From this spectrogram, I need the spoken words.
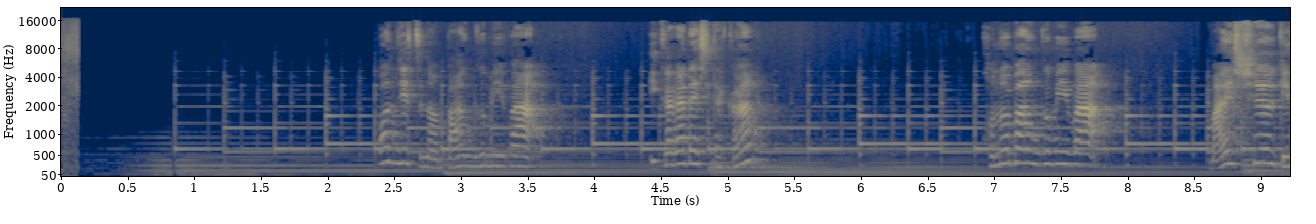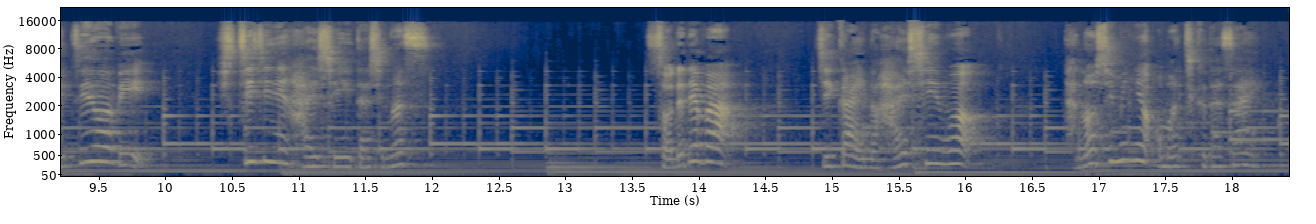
本日の番組はいかがでしたか？この番組は毎週月曜日7時に配信いたしますそれでは次回の配信を楽しみにお待ちください。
